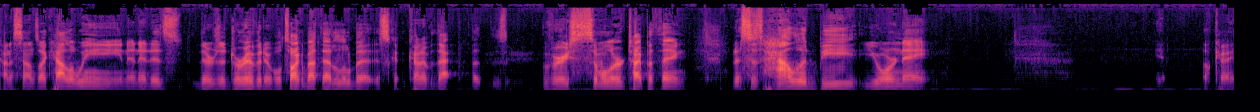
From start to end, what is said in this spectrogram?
kind of sounds like Halloween, and it is there's a derivative. We'll talk about that a little bit. It's kind of that uh, very similar type of thing, but it says hallowed be your name. Okay,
